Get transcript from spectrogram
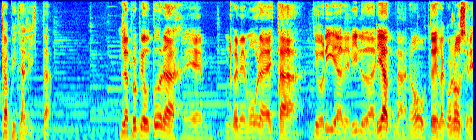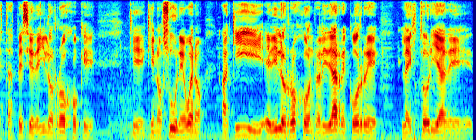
capitalista. La propia autora eh, rememora esta teoría del hilo de Ariadna, ¿no? Ustedes la conocen, esta especie de hilo rojo que, que, nos une. Bueno, aquí el hilo rojo en realidad recorre la historia de,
